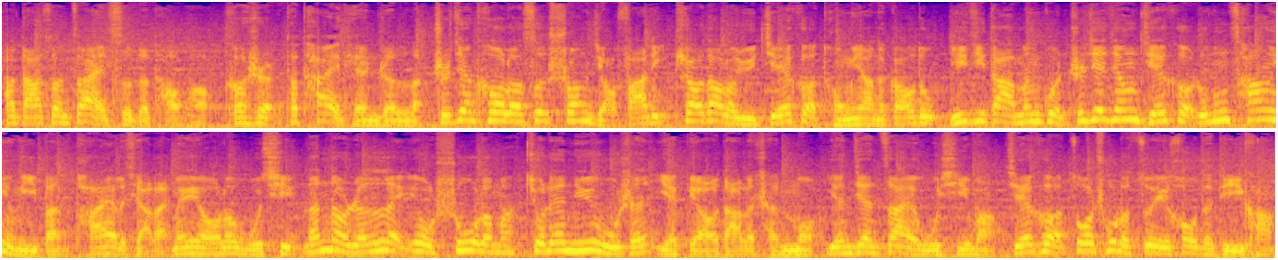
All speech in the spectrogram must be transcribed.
他打算再次的逃跑。可是他太天真了，只见克洛斯双脚发力，跳到了与杰克同样的高度，一记大闷棍直接将杰克如同苍蝇一般拍了下来。没有了武器，难道人类又输了吗？就连女武神也表达了沉默。眼见再无希望，杰克做出了最后的抵抗。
